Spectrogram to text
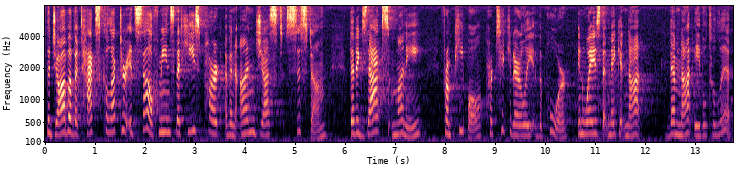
The job of a tax collector itself means that he's part of an unjust system that exacts money from people, particularly the poor, in ways that make it not them not able to live.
